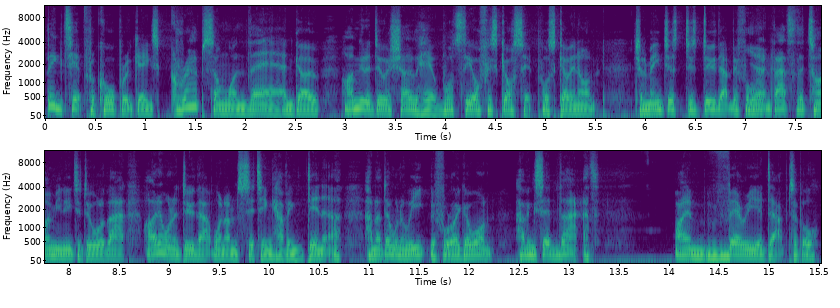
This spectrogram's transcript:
Big tip for corporate gigs: grab someone there and go. I'm going to do a show here. What's the office gossip? What's going on? Do you know what I mean? Just just do that before. Yeah. That's the time you need to do all of that. I don't want to do that when I'm sitting having dinner, and I don't want to eat before I go on. Having said that. I am very adaptable.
